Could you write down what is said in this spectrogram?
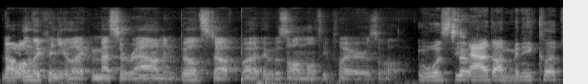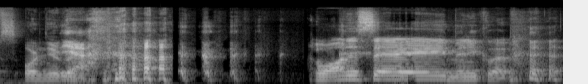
not only can you like mess around and build stuff, but it was all multiplayer as well. Was the So- ad on Miniclips or Newgrounds? Yeah. I want to say Miniclip.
